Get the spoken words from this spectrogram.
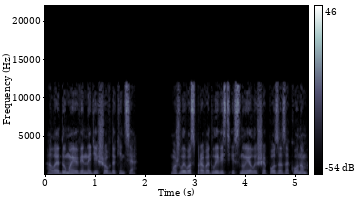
Але думаю, він не дійшов до кінця. Можливо, справедливість існує лише поза законом,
